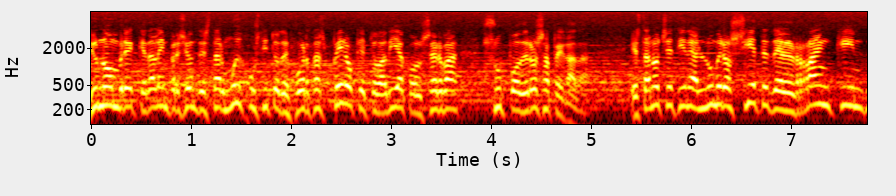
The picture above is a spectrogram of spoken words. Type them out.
de un hombre que da la impresión de estar muy justito de fuerzas, pero que todavía conserva su poderosa pegada. Esta noche tiene al número 7 del ranking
